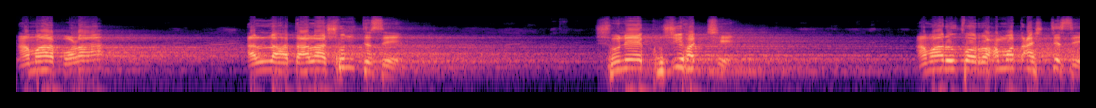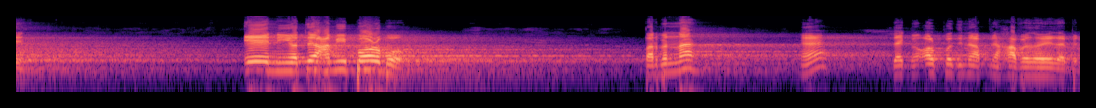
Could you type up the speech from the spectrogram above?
আমার পড়া আল্লাহ তাআলা শুনতেছে। শুনে খুশি হচ্ছে। আমার উপর রহমত আসতেছে। এ নিয়তে আমি পড়ব। পারবেন না? হ্যাঁ? দেখবেন অল্প দিনে আপনি হাফেজ হয়ে যাবেন।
